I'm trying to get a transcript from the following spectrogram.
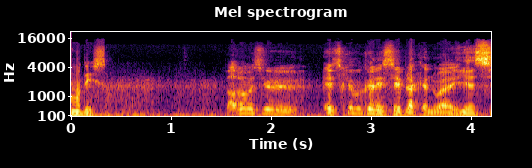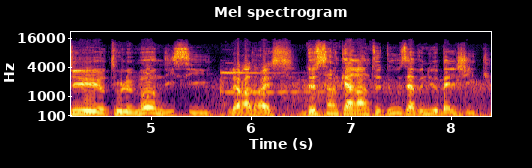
en descend. Pardon, monsieur. Est-ce que vous connaissez Black and White? Bien sûr, tout le monde ici. Leur adresse? 242 avenue de Belgique.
